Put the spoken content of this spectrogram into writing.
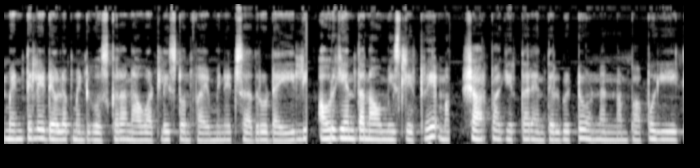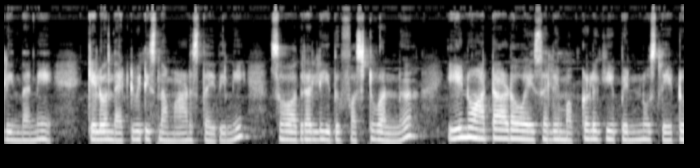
ಮೆಂಟಲಿ ಡೆವಲಪ್ಮೆಂಟ್ಗೋಸ್ಕರ ನಾವು ಅಟ್ಲೀಸ್ಟ್ ಒಂದು ಫೈವ್ ಮಿನಿಟ್ಸ್ ಆದರೂ ಡೈಲಿ ಅವ್ರಿಗೆ ಅಂತ ನಾವು ಮೀಸಲಿಟ್ರೆ ಮಕ್ ಶಾರ್ಪ್ ಆಗಿರ್ತಾರೆ ಅಂತೇಳ್ಬಿಟ್ಟು ನಾನು ನಮ್ಮ ಪಾಪುಗೆ ಈಗಲಿಂದನೇ ಕೆಲವೊಂದು ಆ್ಯಕ್ಟಿವಿಟೀಸ್ನ ಮಾಡಿಸ್ತಾ ಇದ್ದೀನಿ. ಸೊ ಅದರಲ್ಲಿ ಇದು ಫಸ್ಟ್ ಒನ್ ಏನು ಆಟ ಆಡೋ ವಯಸ್ಸಲ್ಲಿ ಮಕ್ಕಳಿಗೆ ಪೆನ್ನು, ಸ್ಲೇಟು,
